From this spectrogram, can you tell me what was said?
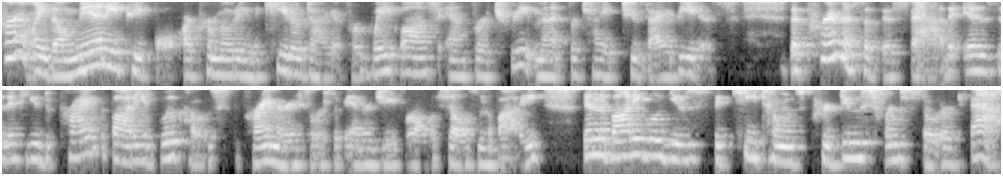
Currently, though, many people are promoting the keto diet for weight loss and for treatment for type 2 diabetes. The premise of this fad is that if you deprive the body of glucose, the primary source of energy for all the cells in the body, then the body will use the ketones produced from stored fat.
